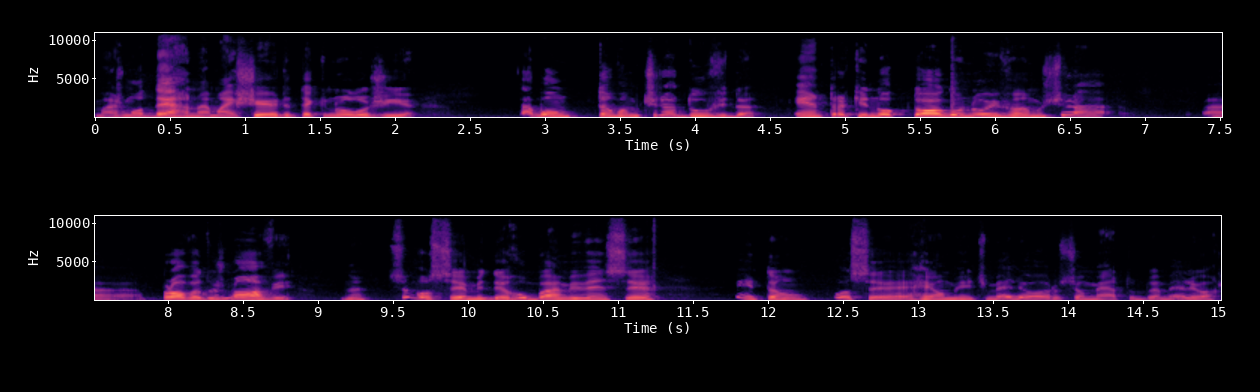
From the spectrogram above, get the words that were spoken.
mais moderna, mais cheia de tecnologia. Tá bom, então vamos tirar dúvida. Entra aqui no octógono e vamos tirar a prova dos nove. Né? Se você me derrubar, me vencer, então você é realmente melhor, o seu método é melhor.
